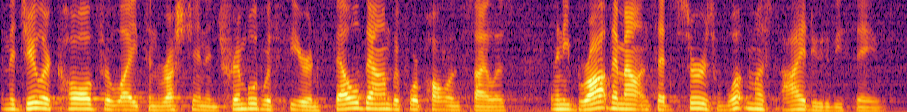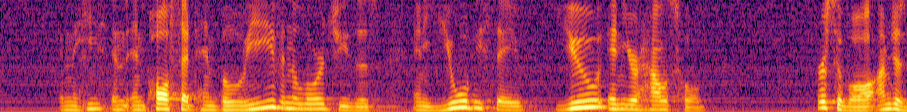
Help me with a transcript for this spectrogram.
And the jailer called for lights and rushed in and trembled with fear and fell down before Paul and Silas. And then he brought them out and said, Sirs, what must I do to be saved? And, he, and, and Paul said to him, Believe in the Lord Jesus, and you will be saved, you and your household. First of all, I'm just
